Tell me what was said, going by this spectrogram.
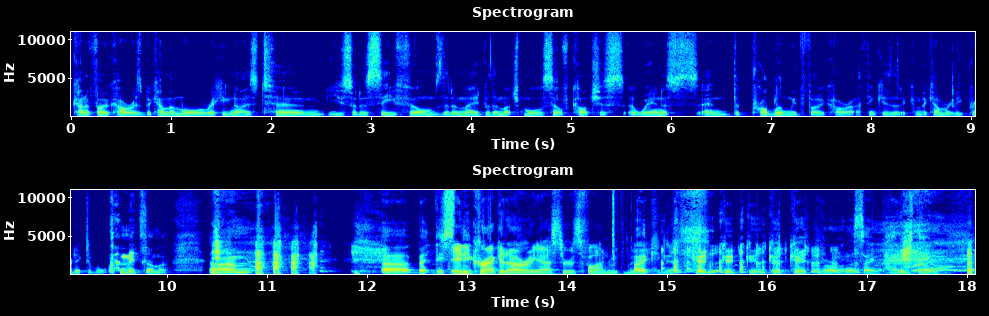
kind of folk horror has become a more recognised term, you sort of see films that are made with a much more self-conscious awareness. And the problem with folk horror, I think, is that it can become really predictable. Midsommar. Um, Uh, but this Any crack at Ari Aster is fine with me. Okay, good, good, good, good, good. We're all on the same page then.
